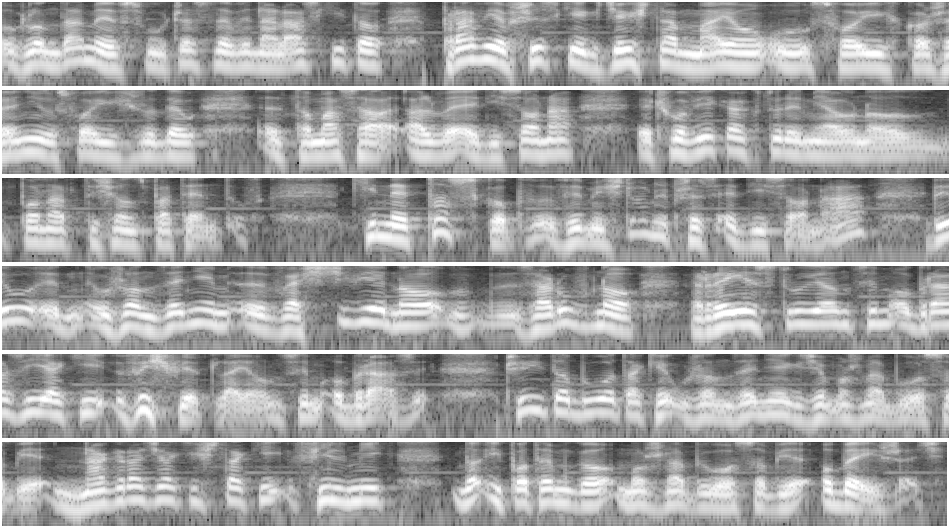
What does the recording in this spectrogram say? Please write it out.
oglądamy współczesne wynalazki, to prawie wszystkie gdzieś tam mają u swoich korzeni, u swoich źródeł Thomasa Alva Edisona, człowieka, który miał no, ponad tysiąc patentów. Kinetoskop wymyślony przez Edisona był urządzeniem e, właściwie no, zarówno rejestrującym obrazy, jak i wyświetlającym obrazy. Czyli to było takie urządzenie, gdzie można było sobie nagrać jakiś taki filmik, no i potem go można było sobie obejrzeć.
